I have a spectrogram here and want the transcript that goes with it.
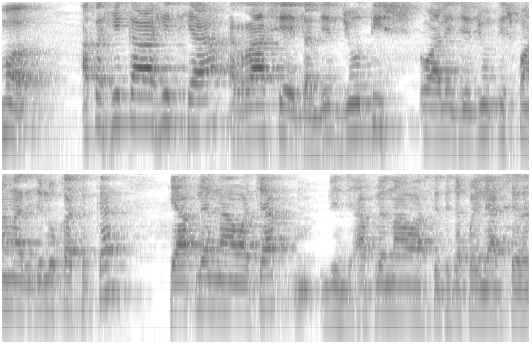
मग आता हे का आहेत ह्या राशी येतात? जे ज्योतिषवाले जे ज्योतिष पाहणारे जे लोक असतात का? हे आपल्या नावाच्या जे आपलं नाव असते त्याच्या पहिले अक्षर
